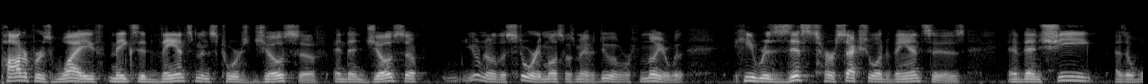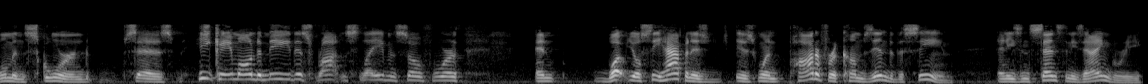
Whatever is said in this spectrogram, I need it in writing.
Potiphar's wife makes advancements towards Joseph, and then Joseph, you know the story, most of us may have to do it, we're familiar with it. He resists her sexual advances, and then she, as a woman scorned, says, He came on to me, this rotten slave, and so forth. And what you'll see happen is is when Potiphar comes into the scene and he's incensed and he's angry,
